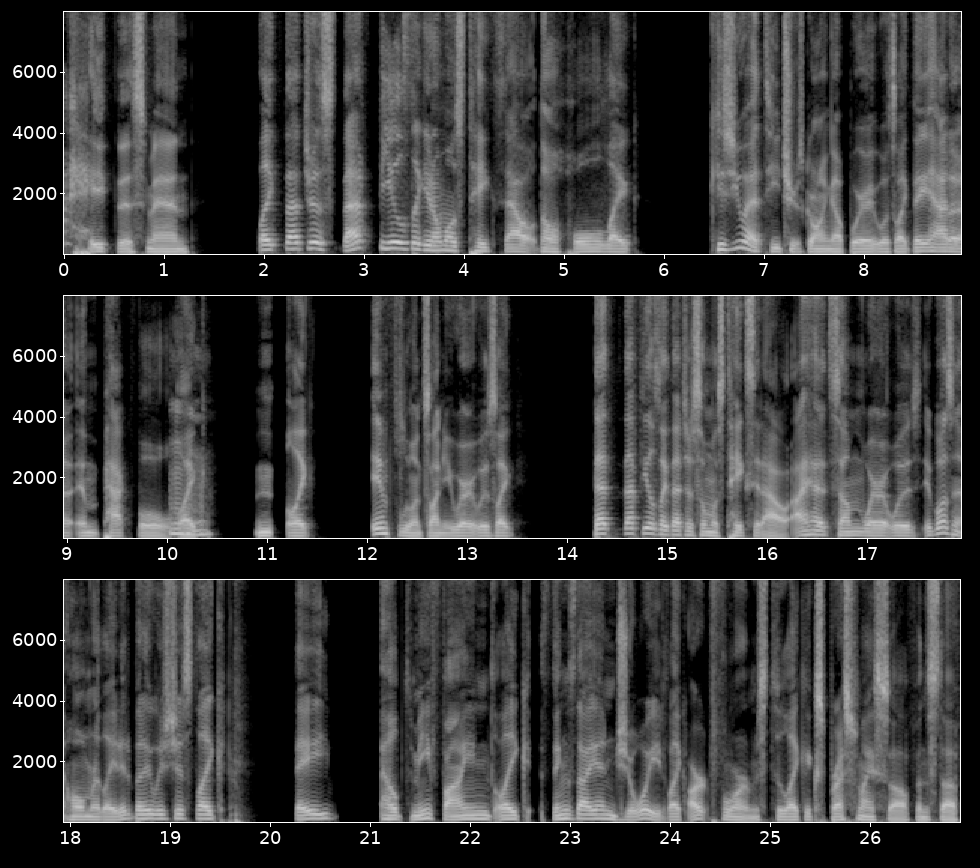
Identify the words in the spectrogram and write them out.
I hate this, man. Like that just that feels like it almost takes out the whole like cuz you had teachers growing up where it was like they had an impactful like Mhm. m- like influence on you where it was like that that feels like that just almost takes it out. I had some where it was it wasn't home related, but it was just like they helped me find like things that I enjoyed, like art forms to like express myself and stuff.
